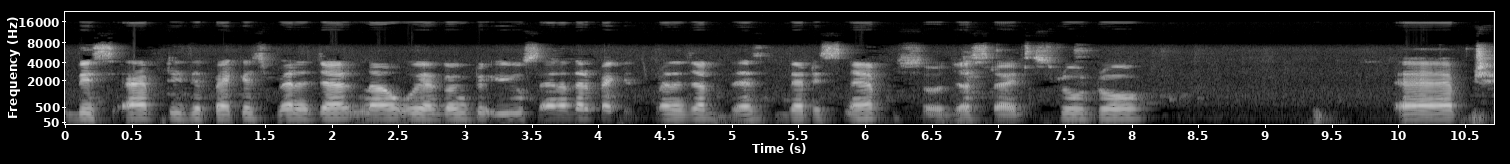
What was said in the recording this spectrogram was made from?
this apt is a package manager. Now we are going to use another package manager that, that is snap. So just write sudo apt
